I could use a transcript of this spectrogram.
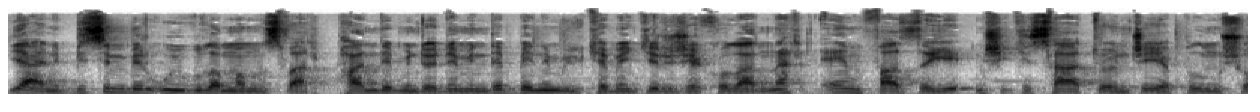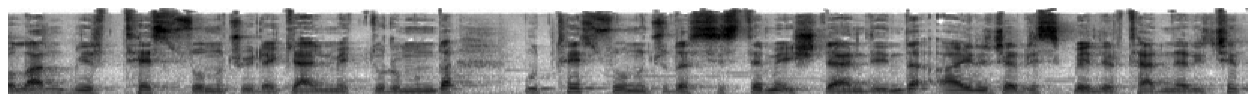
Yani bizim bir uygulamamız var. Pandemi döneminde benim ülkeme girecek olanlar en fazla 72 saat önce yapılmış olan bir test sonucuyla gelmek durumunda. Bu test sonucu da sisteme işlendiğinde ayrıca risk belirtenler için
